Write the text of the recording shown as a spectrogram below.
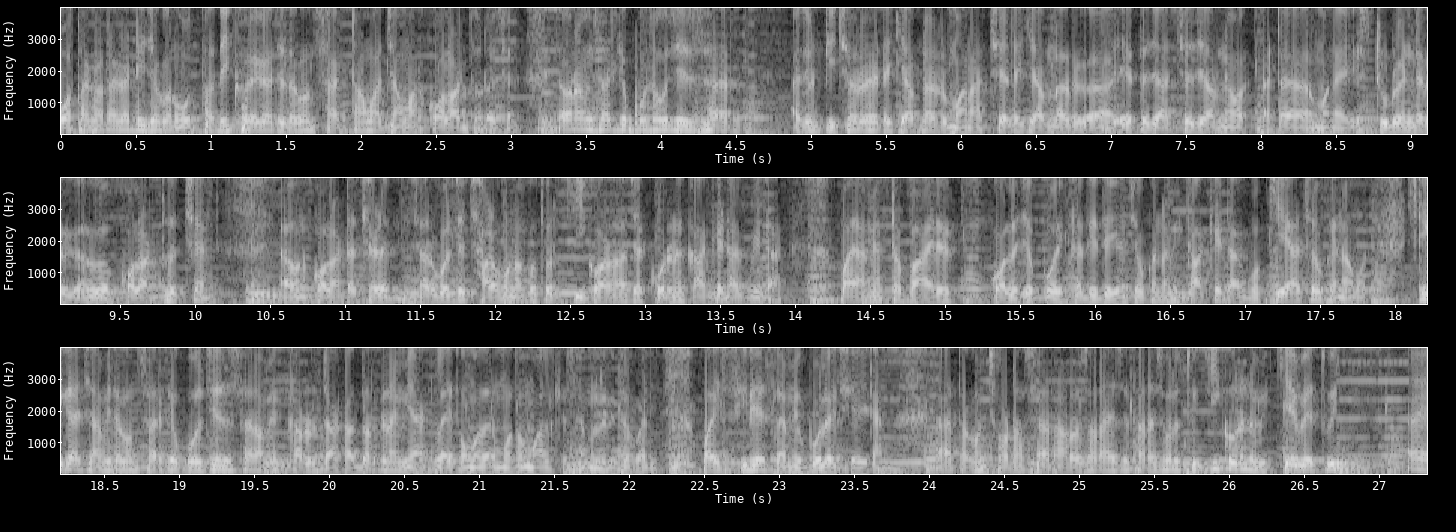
কথা কাটাকাটি যখন অত্যাধিক হয়ে গেছে, তখন স্যারটা আমার জামার কলার ধরেছে। তখন আমি স্যারকে প্রশ্ন করছি, স্যার, একজন টিচার হয়ে এটা কি আপনার মানাচ্ছে? এটা কি আপনার এতে যাচ্ছে যে আপনি একটা মানে স্টুডেন্টের কলার ধরছেন? এখন কলারটা ছেড়ে দিন। স্যার বলছে, ছাড়বো না কত কী করা আছে? করে না, কাকে ডাকবি ডাক? ভাই, আমি একটা বাইরের কলেজে পরীক্ষা দিতে গেছি, ওখানে আমি কাকে ডাকবো? কে আছে ওখানে আমার? ঠিক আছে, আমি তখন স্যারকে বলছি যে, স্যার, আমি কারোর ডাকার দরকার আমি একলাই তোমাদের মতো মালকে সামলে নিতে পারি। ভাই সিরিয়াসলি আমি বলেছি এইটা। হ্যাঁ তখন ছটা স্যার আরও যারা আছে, তারা বলে, তুই কী করে নেবি? কে বে তুই? হ্যাঁ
